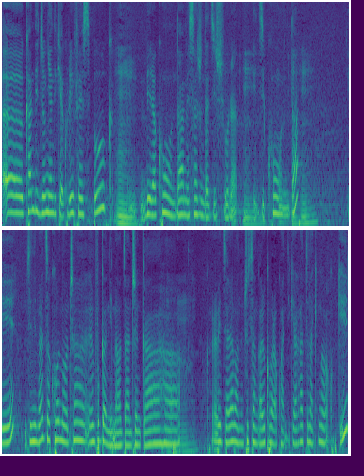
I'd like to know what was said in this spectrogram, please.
Uh, kandi jo nyandikiye kuri facebook. Mm. birakunda message ndazishura Mm. izikunda Mhm. Sinibaza ko noca mvuga nimero zanje ngaha Mhm. kurabizi ari abantu usanga bariko barakwandikira kandi na kimwe bakubwira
